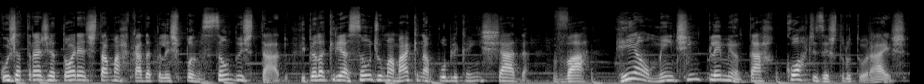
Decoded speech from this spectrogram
cuja trajetória está marcada pela expansão do Estado e pela criação de uma máquina pública inchada, vá realmente implementar cortes estruturais,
